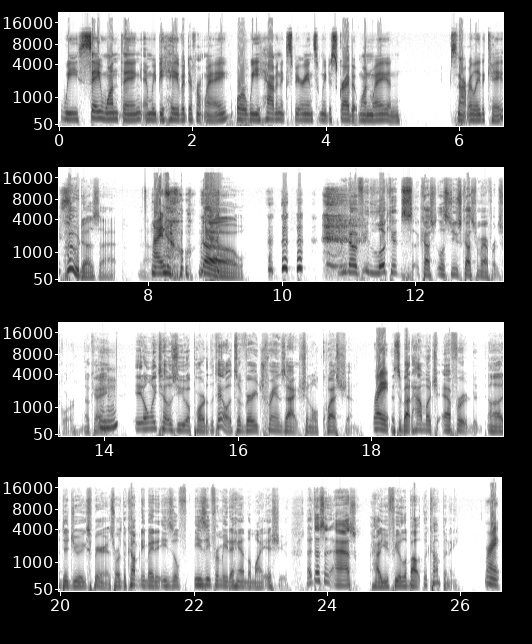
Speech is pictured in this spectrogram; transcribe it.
we say one thing and we behave a different way or we have an experience and we describe it one way and it's not really the case. Who does that? No. I know. No. you know, if you look at s- let's use customer effort score. Okay, Mhm. It only tells you a part of the tale. It's a very transactional question. right. It's about how much effort uh, did you experience, or the company made it easy easy for me to handle my issue. That doesn't ask how you feel about the company. Right.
